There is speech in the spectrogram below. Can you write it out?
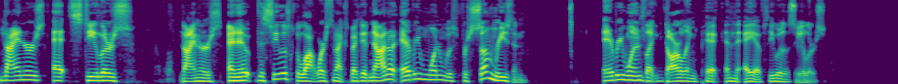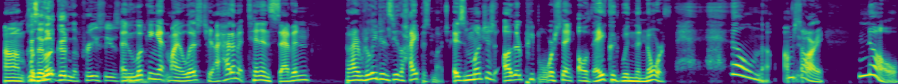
Niners at Steelers. Niners, and it, the Steelers looked a lot worse than I expected. Now I know everyone was for some reason, everyone's like darling pick in the AFC was the Steelers. Um, Because they look good in the preseason. and looking at my list here, I had them at ten and seven, but I really didn't see the hype as much. As much as other people were saying, "Oh, they could win the North." Hell no. I'm sorry. No.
